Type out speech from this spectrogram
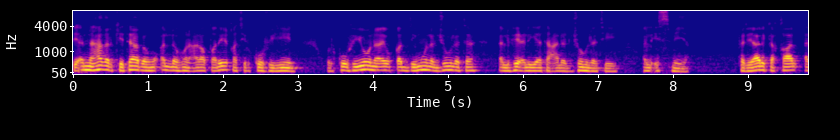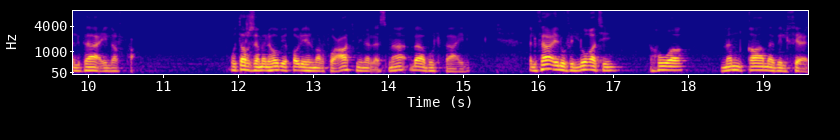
لأن هذا الكتاب مؤلف على طريقة الكوفيين والكوفيون يقدمون الجملة الفعلية على الجملة الإسمية. فلذلك قال الفاعل ارفع. وترجم له بقوله المرفوعات من الأسماء باب الفاعل. الفاعل في اللغة هو من قام بالفعل.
